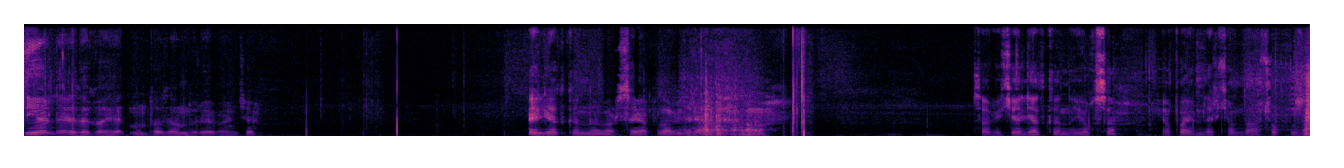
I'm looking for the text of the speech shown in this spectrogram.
Diğerleri de gayet muntazam duruyor bence. El yatkınlığı varsa yapılabilir evde ama tabii ki el yatkınlığı yoksa yapayım derken daha çok uzun.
